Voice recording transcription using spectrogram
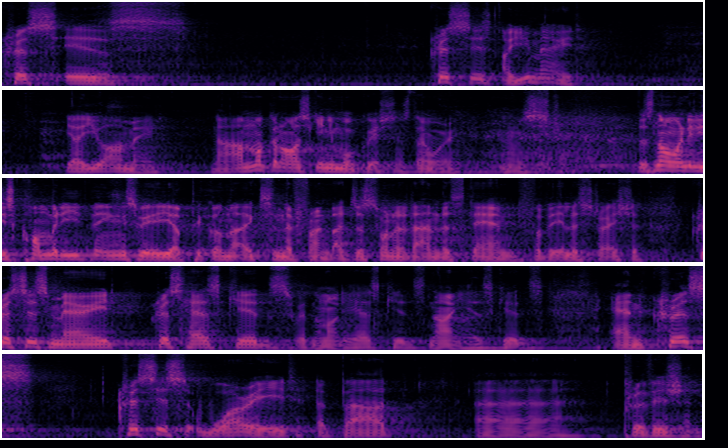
Chris is Chris is, are you married? Yeah, you are married. Now, I'm not going to ask you any more questions. Don't worry. There's not one of these comedy things where you pick on the X in the front. I just wanted to understand for the illustration. Chris is married. Chris has kids, whether or not he has kids. Now he has kids. And Chris, Chris is worried about uh, provision,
